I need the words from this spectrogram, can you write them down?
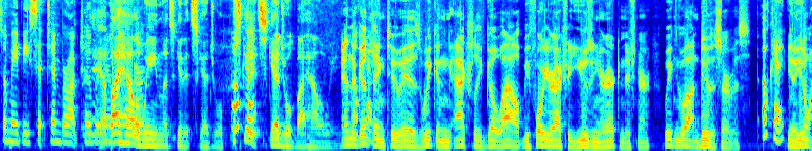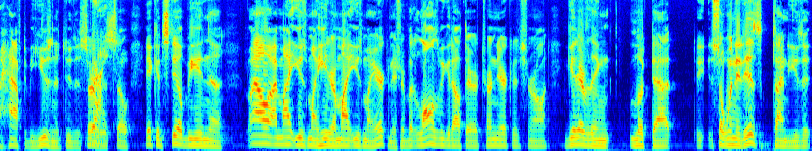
So maybe September, October. yeah, by November. halloween let's get it scheduled let's Okay. get it scheduled by halloween And the good thing too is we can actually go out before you're actually using your air conditioner. We can go out and do the service. Okay. You know, you don't have to be using it to do the service. Right. So it could still be in the well, I might use my heater, I might use my air conditioner, but as long as we get out there, turn the air conditioner on, get everything looked at so when it is time to use it,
